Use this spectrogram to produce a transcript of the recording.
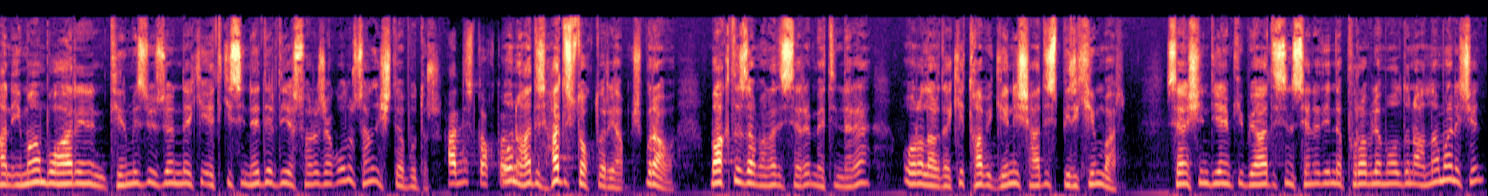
hani İmam Buhari'nin Tirmizi üzerindeki etkisi nedir diye soracak olursanız işte budur. Hadis doktoru. Onu hadis hadis doktoru yapmış. Bravo. Baktığı zaman hadislere, metinlere oralardaki tabi geniş hadis birikim var. Sen şimdi diyelim ki bir hadisin senedinde problem olduğunu anlaman için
